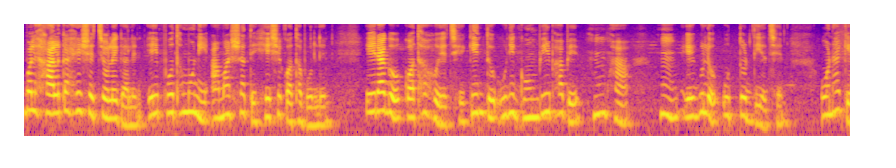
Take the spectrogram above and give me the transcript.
বলে হালকা হেসে চলে গেলেন। এই প্রথম উনি আমার সাথে হেসে কথা বললেন। এর আগেও কথা হয়েছে, কিন্তু উনি গম্ভীরভাবে হুম হ্যাঁ হুম, এগুলো উত্তর দিয়েছেন। ওনাকে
